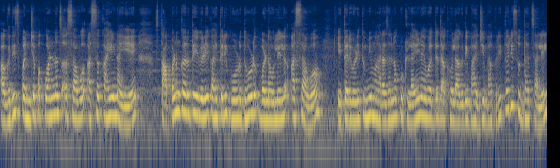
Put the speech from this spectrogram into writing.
अगदीच पंचपक्वान्नच असावं असं काही नाही आहे स्थापन करतेवेळी काहीतरी गोडधोड बनवलेलं असावं. इतर वेळी तुम्ही महाराजांना कुठलाही नैवेद्य दाखवला अगदी भाजी भाकरी तरीसुद्धा चालेल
